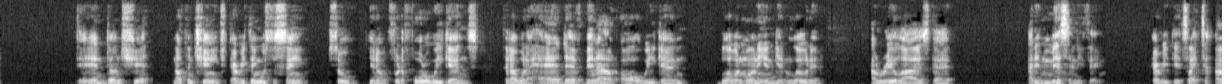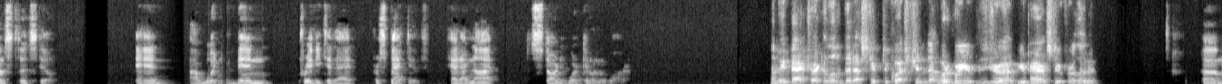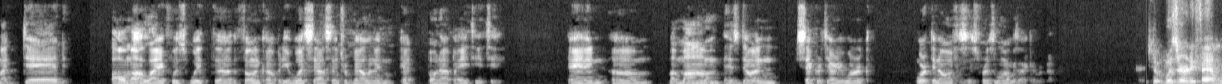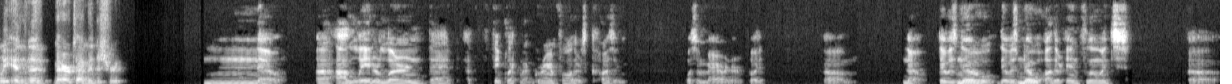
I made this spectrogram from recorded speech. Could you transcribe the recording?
they hadn't done shit. Nothing changed. Everything was the same. So, you know, for the four weekends that I would have had to have been out all weekend blowing money and getting loaded, I realized that I didn't miss anything. Every it's like time stood still. And I wouldn't have been privy to that perspective had I not started working on the water. Let me backtrack a little bit. I skipped a question. Uh, what were your did your uh, your parents do for a living? Uh, my dad, all my life, was with uh, the phone company. It was South Central Bell, and then got bought out by AT&T. And um, my mom has done secretary work, worked in offices for as long as I can remember. So, was there any family in the maritime industry? No. Uh, I later learned that I think like my grandfather's cousin was a mariner, but um, no, there was no there was no other influence uh,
